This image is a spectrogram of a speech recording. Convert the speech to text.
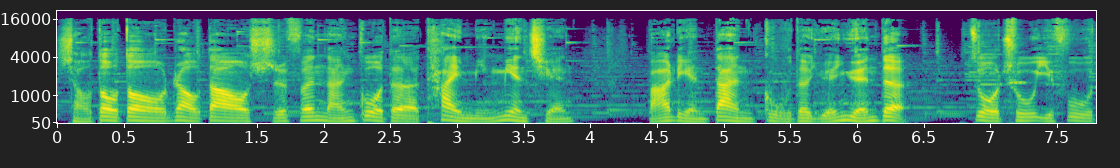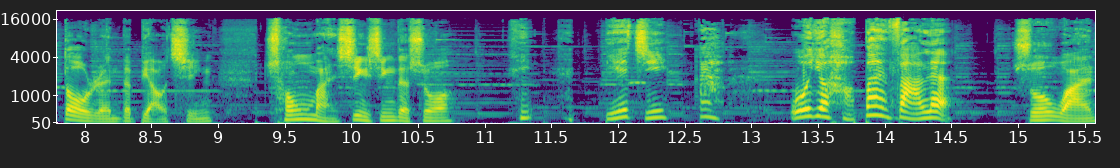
小豆豆绕到十分难过的泰明面前，把脸蛋鼓得圆圆的，做出一副逗人的表情，充满信心地说：“嘿，别急啊，我有好办法了。”说完，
